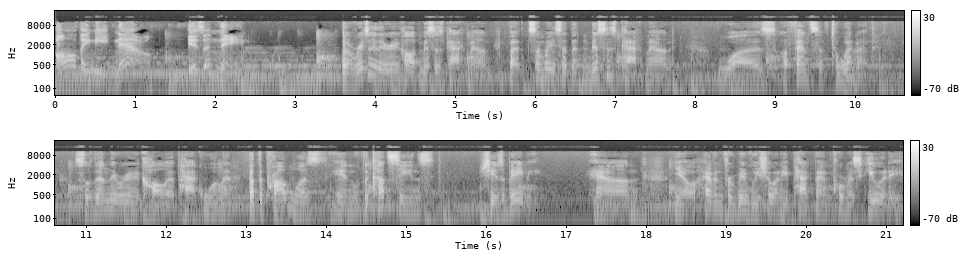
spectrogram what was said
All they need now is a name. So originally they were going to call it Mrs. Pac Man, but somebody said that Mrs. Pac Man was offensive to women. So then they were going to call it Pac Woman. But the problem was in the cutscenes, she is a baby. And, you know, heaven forbid we show any Pac Man promiscuity.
